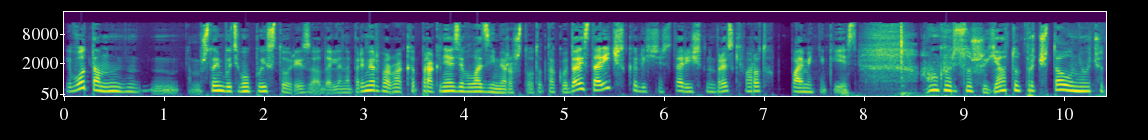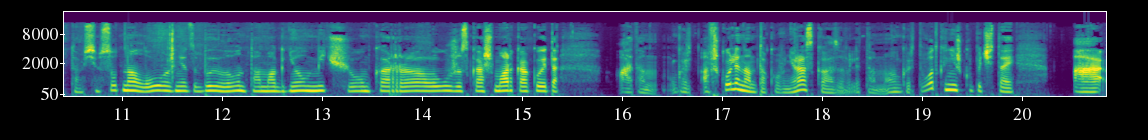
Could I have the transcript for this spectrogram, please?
и вот там, там что-нибудь ему по истории задали, например, про, про князя Владимира что-то такое, да, историческая личность, историческая, на Брестских воротах памятник есть. А он говорит, слушай, я тут прочитал, у него что-то там 700 наложниц было, он там огнем, мечом карал, ужас, кошмар какой-то. А там, говорит, а в школе нам такого не рассказывали. Там, он говорит, вот книжку почитай. А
